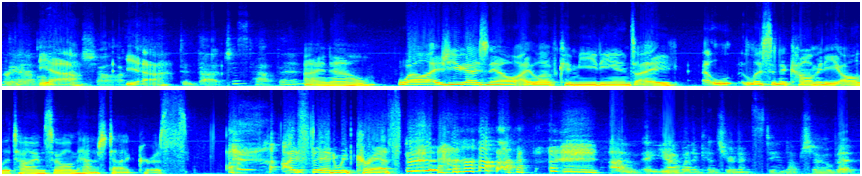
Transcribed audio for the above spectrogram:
Perhaps. Yeah. in. Yeah. Did that just happen? I know. Well, as you guys know, I love comedians. I l- listen to comedy all the time, so I'm hashtag Chris. I stand with Chris. Um, uh, yeah, I want to catch your next stand-up show, but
